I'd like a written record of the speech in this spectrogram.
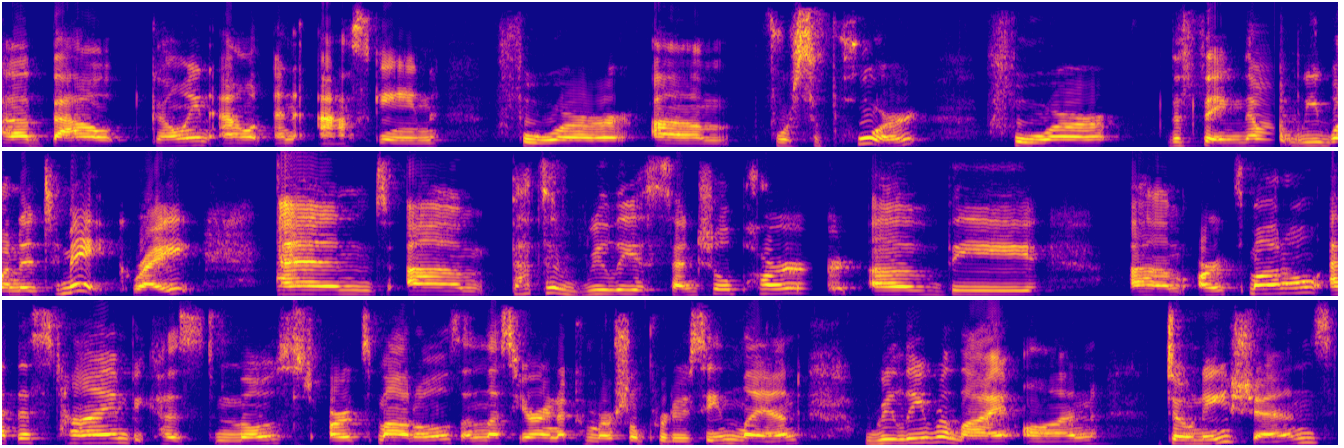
about going out and asking for um, for support for the thing that we wanted to make, right? And um, that's a really essential part of the um, arts model at this time because most arts models, unless you're in a commercial producing land, really rely on donations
